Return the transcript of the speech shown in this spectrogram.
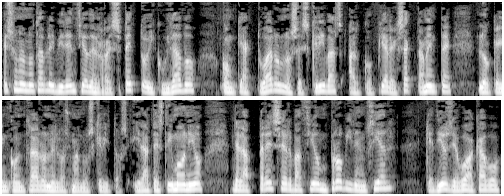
es una notable evidencia del respeto y cuidado con que actuaron los escribas al copiar exactamente lo que encontraron en los manuscritos, y da testimonio de la preservación providencial que Dios llevó a cabo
